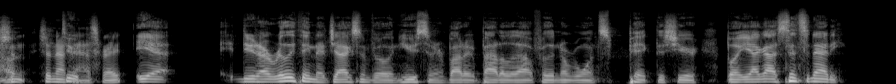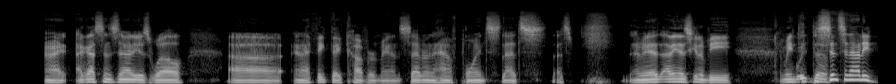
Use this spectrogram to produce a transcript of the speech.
Shouldn't, shouldn't have dude. to ask, right? yeah, dude, I really think that Jacksonville and Houston are about to battle it out for the number one pick this year. But yeah, I got Cincinnati. All right, I got Cincinnati as well, uh, and I think they cover. Man, seven and a half points. That's that's. I mean, I think it's going to be. I mean, the- Cincinnati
